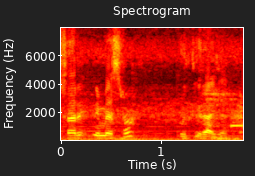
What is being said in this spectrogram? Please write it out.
ಸರಿ ನಿಮ್ಮ ಹೆಸರು? ಪೃಥ್ವಿರಾಜ್ ಅಂತ.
